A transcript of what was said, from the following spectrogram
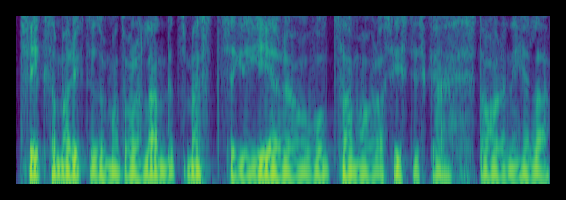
tveksamma ryktet om att vara landets mest segregerade och våldsamma och rasistiska staden i hela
